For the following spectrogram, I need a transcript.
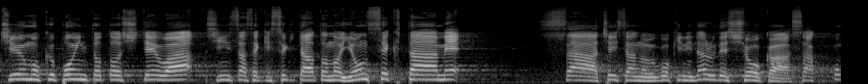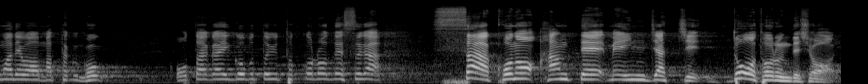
注目ポイントとしては審査席過ぎた後の4セクター目さあチェイサーの動きになるでしょうか。さあここまでは全くごお互い五分というところですがさあこの判定メインジャッジどう取るんでしょう。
